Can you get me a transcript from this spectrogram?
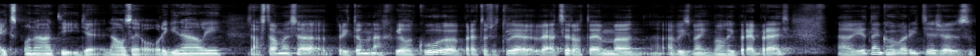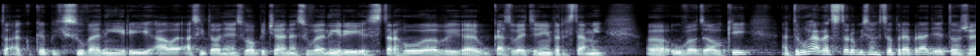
exponáty, ide naozaj o originály. Zastavme sa pri tom na chvíľku, e, pretože tu je viacero tém, e, aby sme ich mohli prebrať. Jednak hovoríte, že sú to ako keby suveníry, ale asi to nie sú obyčajné suveníry z trhu, ukazujete mi prstami úvodzovky. A druhá vec, ktorú by som chcel prebrať, je to, že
